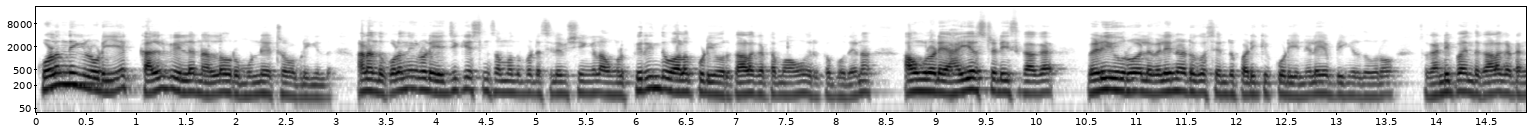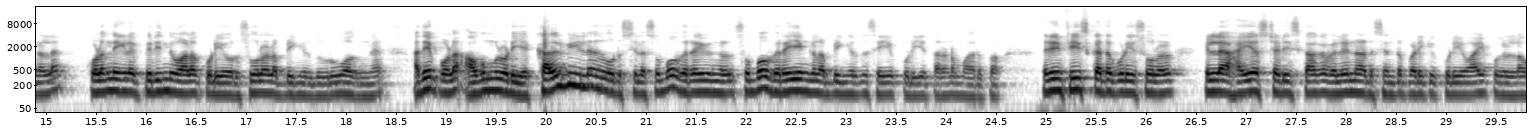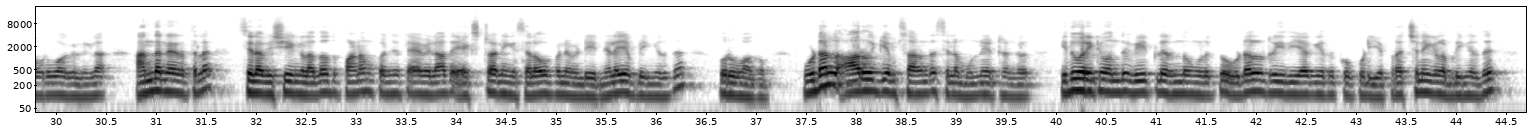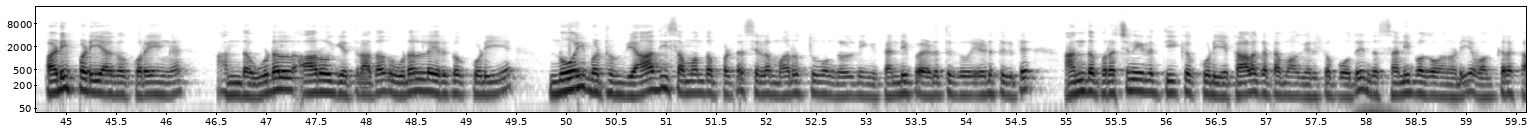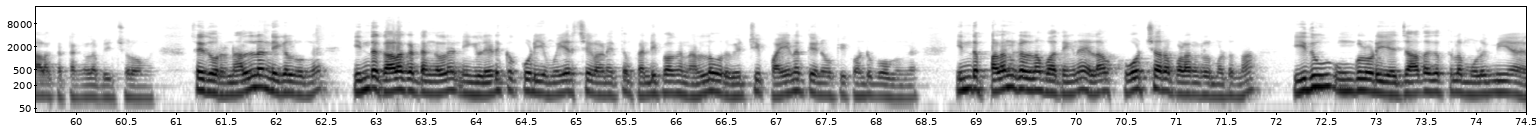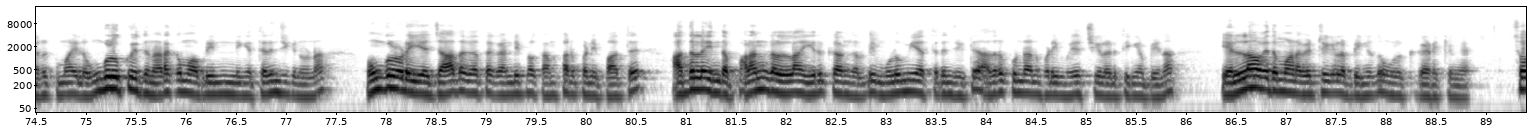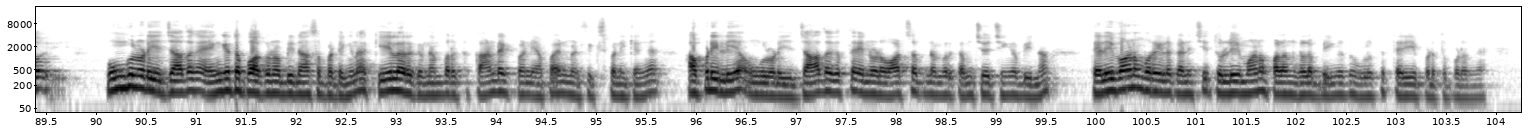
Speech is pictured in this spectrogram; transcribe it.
குழந்தைகளுடைய கல்வியில் நல்ல ஒரு முன்னேற்றம் அப்படிங்கிறது. ஆனால் அந்த குழந்தைங்களுடைய எஜுகேஷன் சம்மந்தப்பட்ட சில விஷயங்கள் அவங்களை பிரிந்து வாழக்கூடிய ஒரு காலகட்டமாகவும் இருக்க போகுது. ஏன்னா அவங்களுடைய ஹையர் ஸ்டடீஸுக்காக வெளியூரோ இல்லை வெளிநாட்டுக்கோ சென்று படிக்கக்கூடிய நிலை அப்படிங்கிறது வரும். ஸோ கண்டிப்பாக இந்த காலகட்டங்களில் குழந்தைகளை பிரிந்து வாழக்கூடிய ஒரு சூழல் அப்படிங்கிறது உருவாகுங்க. அதே போல் அவங்களுடைய கல்வியில் ஒரு சில சுப விரைவுகள் சுப விரயங்கள் அப்படிங்கிறது செய்யக்கூடிய தருணமாக இருக்கும். திடீர்னு ஃபீஸ் கட்டக்கூடிய சூழல் இல்லை ஹையர் ஸ்டடீஸ்க்காக வெளிநாடு சென்று படிக்கக்கூடிய வாய்ப்புகள்லாம் உருவாகும் இல்லைங்களா? அந்த நேரத்தில் சில விஷயங்கள் அதாவது பணம் கொஞ்சம் தேவையில்லாத எக்ஸ்ட்ரா நீங்கள் செலவு பண்ண வேண்டிய நிலை அப்படிங்கிறது உருவாகும். உடல் ஆரோக்கியம் சார்ந்த சில முன்னேற்றங்கள். இது வரைக்கும் வந்து வீட்டில் இருந்தவங்களுக்கு உடல் ரீதியாக இருக்கக்கூடிய பிரச்சனைகள் அப்படிங்கிறது படிப்படியாக குறையுங்க. அந்த உடல் ஆரோக்கியத்தில் அதாவது உடலில் இருக்கக்கூடிய நோய் மற்றும் வியாதி சம்மந்தப்பட்ட சில மருத்துவங்கள் நீங்கள் கண்டிப்பாக எடுத்துக்க எடுத்துக்கிட்டு அந்த பிரச்சனைகளை தீர்க்கக்கூடிய காலகட்டமாக இருக்க போது இந்த சனி பகவானுடைய வக்ர காலகட்டங்கள் அப்படின்னு சொல்லுவாங்க. ஸோ இது ஒரு நல்ல நிகழ்வுங்க. இந்த காலகட்டங்களில் நீங்கள் எடுக்கக்கூடிய முயற்சிகள் அனைத்தும் கண்டிப்பாக நல்ல ஒரு வெற்றி பயணத்தை நோக்கி கொண்டு போகுங்க. இந்த பலன்கள்லாம் பார்த்திங்கன்னா எல்லாம் கோச்சார பலன்கள் மட்டும்தான். இது உங்களுடைய ஜாதகத்தில் முழுமையாக இருக்குமா? இல்லை உங்களுக்கும் இது நடக்குமா அப்படின்னு நீங்கள் தெரிஞ்சுக்கணுன்னா உங்களுடைய ஜாதகத்தை கண்டிப்பாக கம்பேர் பண்ணி பார்த்து அதில் இந்த பலன்கள்லாம் இருக்காங்கிறதையும் முழுமையாக தெரிஞ்சுக்கிட்டு அதற்குண்டானபடி முயற்சிகள் எடுத்தீங்க அப்படின்னா எல்லா விதமான வெற்றிகள் அப்படிங்கிறது உங்களுக்கு கிடைக்குங்க. ஸோ உங்களுடைய ஜாதகம் எங்கிட்ட பார்க்கணும் அப்படின்னு ஆசைப்பட்டீங்கன்னா கீழே இருக்க நம்பருக்கு காண்டாக்ட் பண்ணி அப்பாயின்மெண்ட் ஃபிக்ஸ் பண்ணிக்கோங்க. அப்படி இல்லையா உங்களுடைய ஜாதகத்தை என்னோடய வாட்ஸ்அப் நம்பருக்கு அமுச்சு வச்சிங்க அப்படின்னா தெளிவான முறையில் கணிச்சு துல்லியமான பலன்கள் அப்படிங்கிறது உங்களுக்கு தெரியப்படுத்தப்படுங்க.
